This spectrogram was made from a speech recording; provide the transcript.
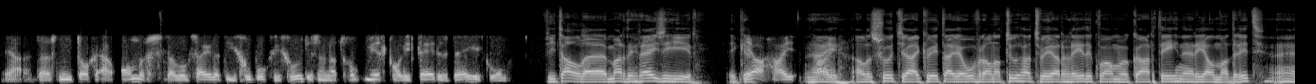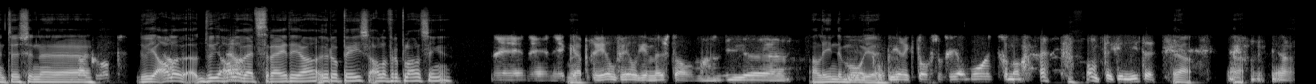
ja, dat is nu toch anders. Dat wil zeggen dat die groep ook gegroeid is en dat er ook meer kwaliteit is bijgekomen. Vital, uh, Grijze hier. Ik heb... Ja, hi. hi. Alles goed? Ja, ik weet dat je overal naartoe gaat. Twee jaar geleden kwamen we elkaar tegen in Real Madrid. Intussen uh, dat klopt. doe je alle, doe je alle wedstrijden, ja, Europees, alle verplaatsingen? Nee, nee, nee. Ik heb er heel veel gemist al. Maar nu, uh, Alleen de mooie. probeer ik toch zoveel mogelijk nog om te genieten. Ja. Ja. ja.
